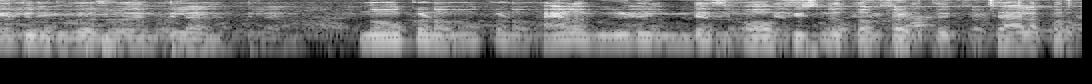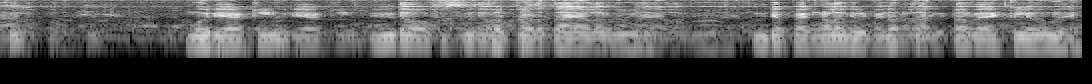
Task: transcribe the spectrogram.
ഏത് വൃദ്ധസദനത്തിലാണ്. നോക്കണോ? അയാളെ വീട് ഇന്റെ ഓഫീസിന്റെ തൊട്ടടുത്ത് ചാലപ്പുറത്ത് മുരിയാട്ടിൽ. ഇന്റെ ഓഫീസിന്റെ തൊട്ടടുത്ത് അയാളെ വീട്. ഇന്റെ പെങ്ങളെ വീടിന്റെ തൊട്ട ബാക്കിലെ വീട്.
